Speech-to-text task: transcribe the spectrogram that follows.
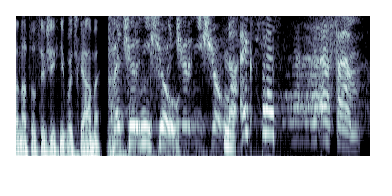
Eh, Na to si všichni počkáme. Večerní show. Večerní show. Na Express FM.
